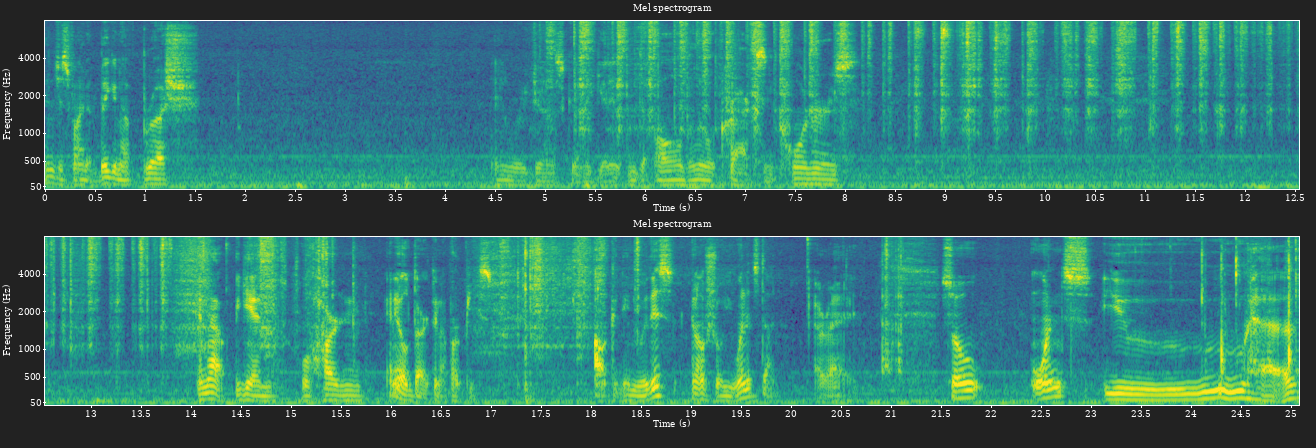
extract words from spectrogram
then just find a big enough brush and we're just going to get it into all the little cracks and corners. And that again will harden and it'll darken up our piece. I'll continue with this and I'll show you when it's done. All right. So once you have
